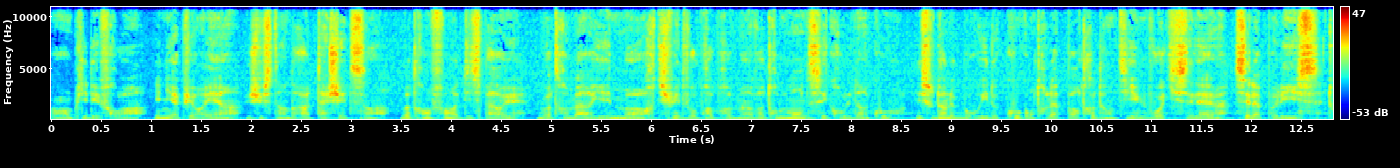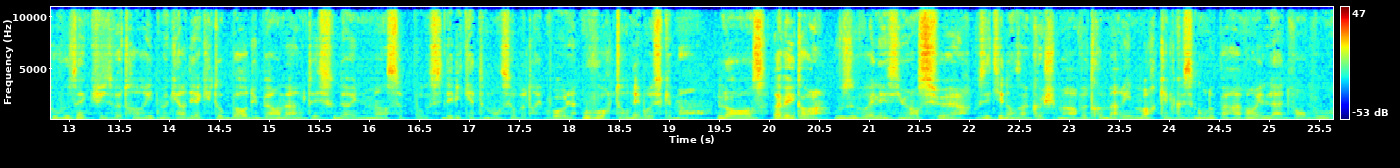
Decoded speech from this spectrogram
rempli d'effroi. Il n'y a plus rien, juste un drap taché de Votre enfant a disparu. Votre mari est mort, tué de vos propres mains. Votre monde s'écroule d'un coup. Et soudain, le bruit de coups contre la porte retentit, une voix qui s'élève. C'est la police. Tout vous accuse, votre rythme cardiaque est au bord du burn-out et soudain, une main se pose délicatement sur votre épaule. Vous vous retournez brusquement. Laurence, réveille-toi. Vous ouvrez les yeux en sueur. Vous étiez dans un cauchemar. Votre mari mort quelques secondes auparavant est là devant vous.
